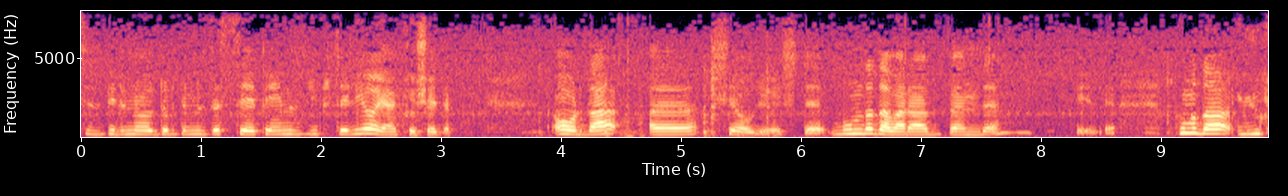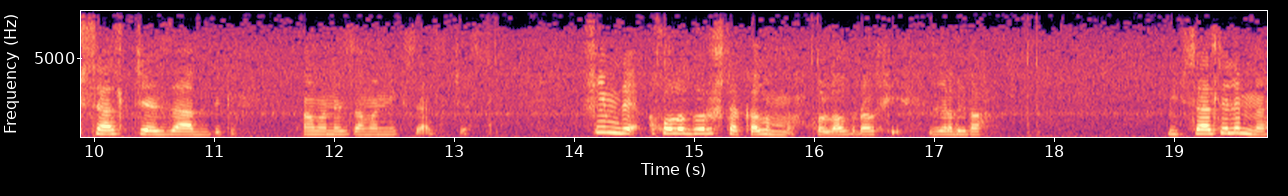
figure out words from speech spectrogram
siz birini öldürdüğünüzde SP'niz yükseliyor ya köşede. Orada e, şey oluyor işte. Bunda da var abi bende. Belli. Bunu da yükselteceğiz abi bir gün. Ama ne zaman yükselteceğiz? Şimdi holo görüş takalım mı? Holografi. Blablabla. Yükseltelim mi?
